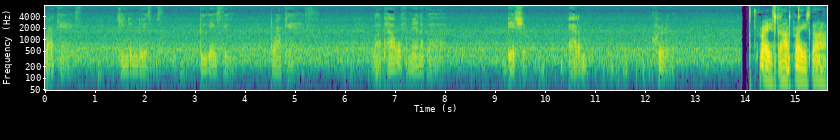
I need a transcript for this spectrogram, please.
broadcast, Kingdom Business, BAC broadcast, by powerful man of God, Bishop Adam Critter. Praise God, praise God.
